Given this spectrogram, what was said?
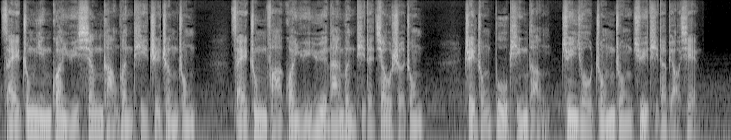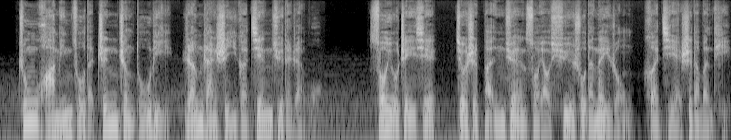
在中英关于香港问题之争中，在中法关于越南问题的交涉中，这种不平等均有种种具体的表现。中华民族的真正独立仍然是一个艰巨的任务。所有这些，就是本卷所要叙述的内容和解释的问题。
